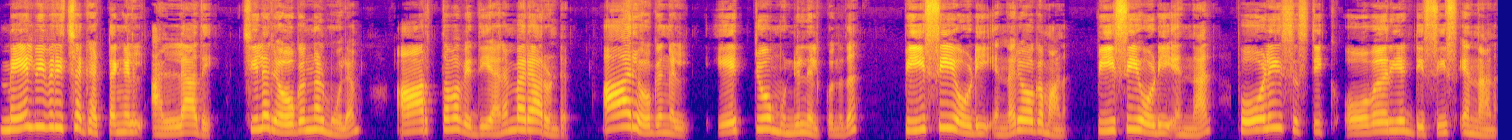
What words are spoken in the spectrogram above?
മേൽ വിവരിച്ച ഘട്ടങ്ങളിൽ അല്ലാതെ ചില രോഗങ്ങൾ മൂലം ആർത്തവ വ്യതിയാനം വരാറുണ്ട്. ആ രോഗങ്ങളിൽ ഏറ്റവും മുന്നിൽ നിൽക്കുന്നത് പി സി ഒ ഡി എന്ന രോഗമാണ്. പി സി ഒ ഡി എന്നാൽ പോളിസിസ്റ്റിക് ഓവേറിയൻ ഡിസീസ് എന്നാണ്.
